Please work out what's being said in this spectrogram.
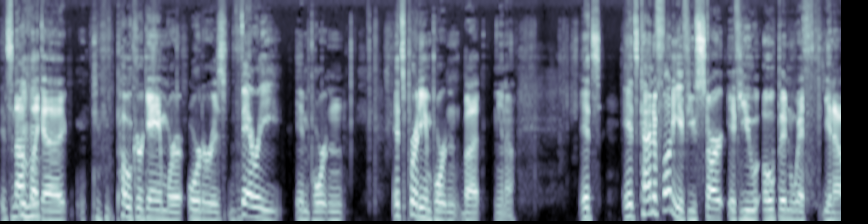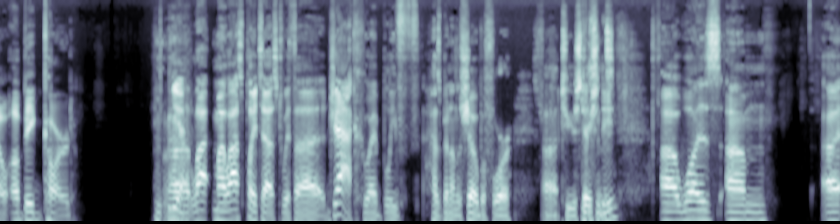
it's not Mhm. like a poker game where order is very important. It's pretty important, but you know, it's it's kind of funny if you start if you open with you know a big card. Yeah. Uh, la- my last playtest with uh, Jack, who I believe has been on the show before, uh, to your Yes, stations indeed. uh, was um, uh,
